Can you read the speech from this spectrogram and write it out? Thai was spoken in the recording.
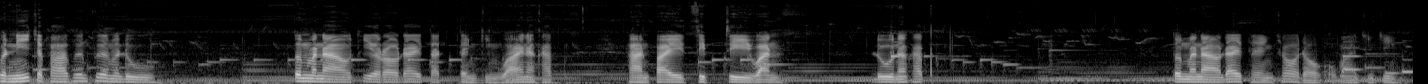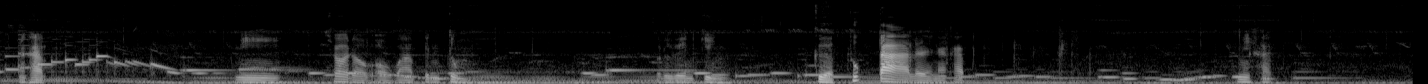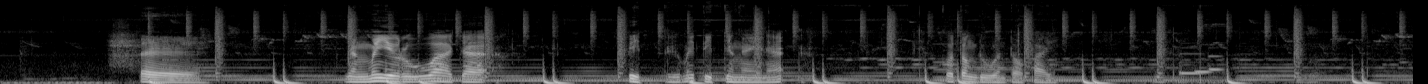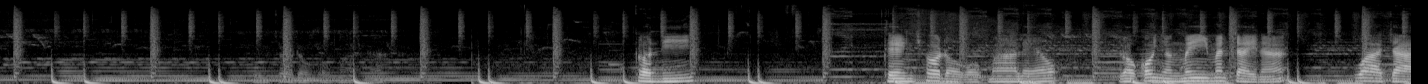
วันนี้จะพาเพื่อนๆมาดู ต้นมะนาวที่เราได้ตัดแต่งกิ่งไว้นะครับ ผ่านไป 14 วัน ดูนะครับ ต้นมะนาวได้แทงช่อดอกออกมาจริงๆนะครับ มีช่อดอกออกมาเป็นตุ่ม บริเวณกิ่ง เกือบทุกตาเลยนะครับ นี่ครับ แต่ยังไม่รู้ว่าจะติดหรือไม่ติดยังไงนะ ก็ต้องดูกันต่อไปตอนนี้แทงช่อดอกออกมาแล้ว เราก็ยังไม่มั่นใจนะ ว่าจะ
